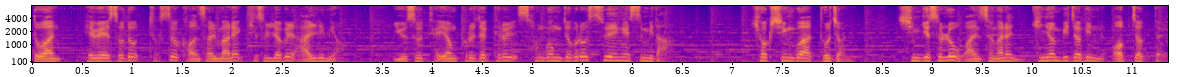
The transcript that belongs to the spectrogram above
또한 해외에서도 특수 건설만의 기술력을 알리며 유수 대형 프로젝트를 성공적으로 수행했습니다. 혁신과 도전, 신기술로 완성하는 기념비적인 업적들,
